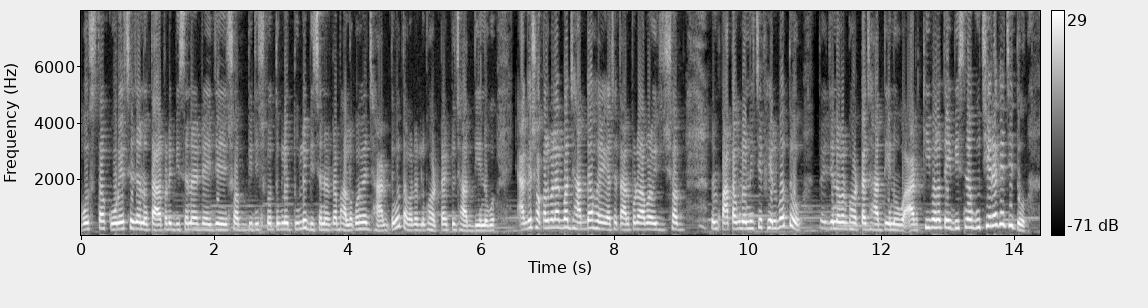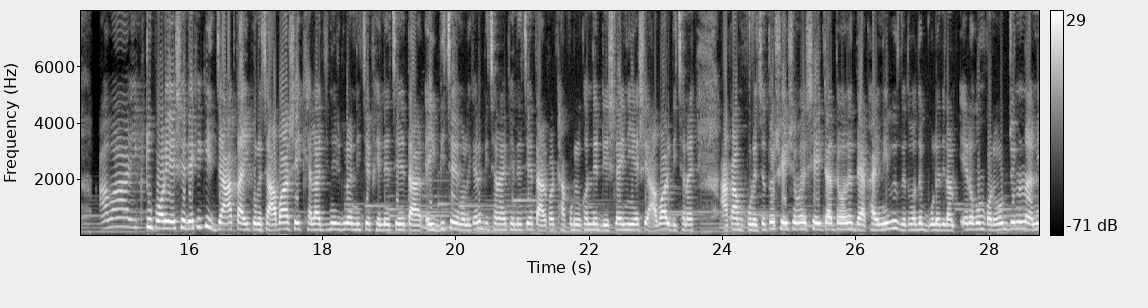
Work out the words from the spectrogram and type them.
অবস্থা করেছে জানো, তারপরে বিছানাটা এই যে সব জিনিসপত্রগুলো তুলে বিছানাটা ভালো করে ঝাড় দেবো, তারপরে ঘরটা একটু ঝাড় দিয়ে নেব। আগে সকালবেলা একবার ঝাড় দেওয়া হয়ে গেছে, তারপরে আবার ওই সব পাতাগুলো নিচে ফেলব তো তো এই জন্য আবার ঘরটা ঝাড় দিয়ে নেব। আর কি বলতো, এই বিছানা গুছিয়ে রেখেছি তো আবার একটু পরে এসে দেখি কি যা তাই করেছে। আবার সেই খেলার জিনিসগুলো নিচে ফেলেছে, তার এই বিছে বলে কেন বিছানায় ফেলেছে, তারপর ঠাকুরের ওখান দিয়ে ডেসলাই নিয়ে এসে আবার বিছানায় আকাম করেছে। তো সেই সময় সেইটা তোমাদের দেখায়নি বুঝলে? তোমাদের বলে দিলাম, এরকম করে। ওর জন্য না আমি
